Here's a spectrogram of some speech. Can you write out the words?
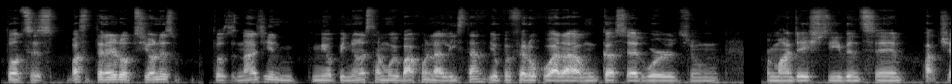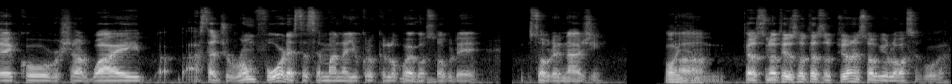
Entonces vas a tener opciones. Entonces Najee, en mi opinión, está muy bajo en la lista. Yo prefiero jugar a un Gus Edwards, un Ramondre Stevenson, Pacheco, Rashad White, hasta Jerome Ford esta semana. Yo creo que lo juego sobre, sobre Najee. Oh. Um, pero si no tienes otras opciones, obvio lo vas a jugar.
